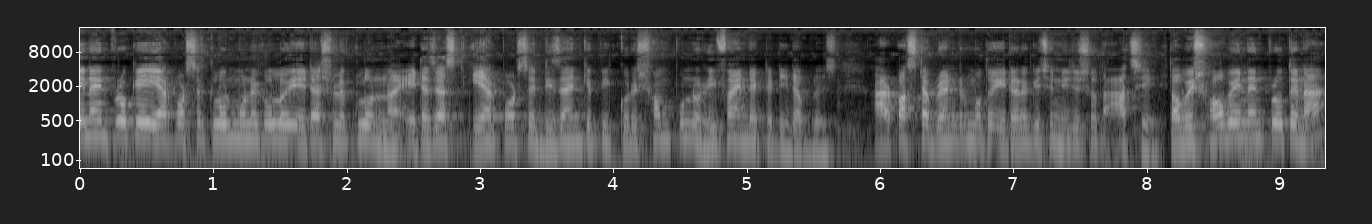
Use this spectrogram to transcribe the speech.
এ নাইন প্রোকে এয়ারপডসের ক্লোন মনে করল, এটা আসলে ক্লোন না, এটা জাস্ট এয়ারপডসের ডিজাইনকে পিক করে সম্পূর্ণ রিফাইন্ড একটা টিডাব্লিউএস আর পাঁচটা ব্র্যান্ডের মতো এটারও কিছু নিজস্বতা আছে। তবে সব এ নাইন প্রোতে না,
